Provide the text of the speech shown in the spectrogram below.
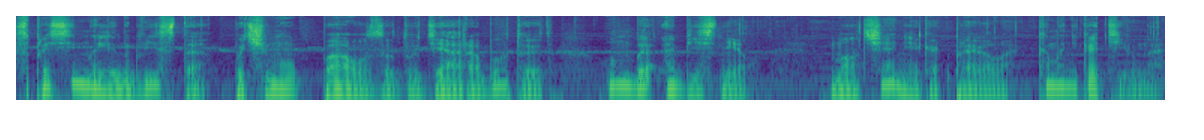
Спроси мы лингвиста, почему пауза Дудя работают, он бы объяснил. Молчание, как правило, коммуникативно,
